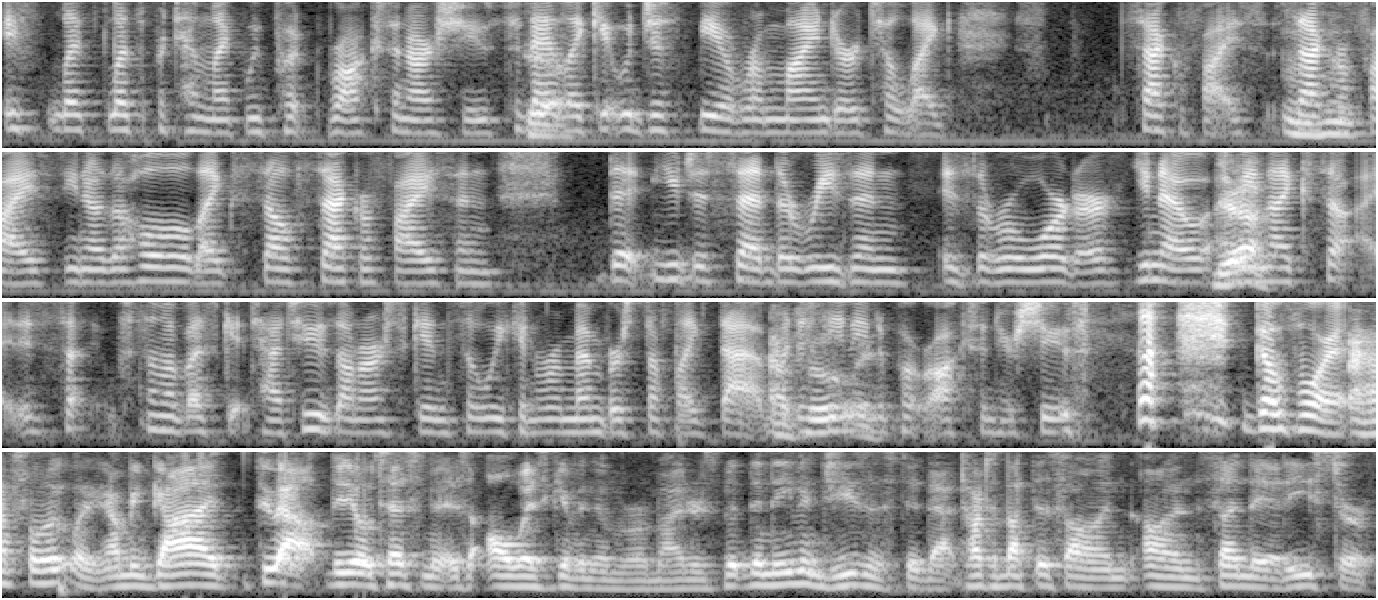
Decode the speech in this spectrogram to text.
if let let's pretend like we put rocks in our shoes today, Yeah. like it would just be a reminder to like s- sacrifice, Mm-hmm. sacrifice. You know, the whole like self-sacrifice and that you just said the reason is the rewarder. You know, I mean, like so, it's, some of us get tattoos on our skin so we can remember stuff like that. But if you need to put rocks in your shoes, go for it. Absolutely. I mean, God throughout the Old Testament is always giving them reminders, but then even Jesus did that. Talked about this on on Sunday at Easter.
